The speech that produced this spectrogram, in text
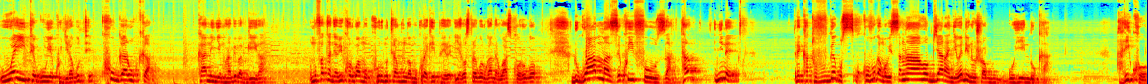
we yiteguye kugira gute kugaruka. Kandi nge mbibabwira umufatanyabikorwa mukuru umuterankunga mukuru ekipe ya rosiporo rw'uruganda rwa sikoro rwo rwamaze kwifuza. Nyine reka tuvuge kuvuga ngo bisa nkaho byarangiye wenda ibintu bishobora guhinduka. Ariko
